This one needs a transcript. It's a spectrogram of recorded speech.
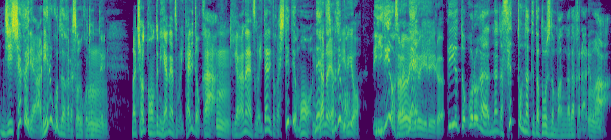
実社会ではありえることだからそういうことって。うん。まあちょっと本当に嫌なやつもいたりとか、うん。気が合わないやつがいたりとかしててもねそれでもいるよ。いるよそれはね、うんいるいるいる。っ。ていうところがなんかセットになってた当時の漫画だからあれは、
